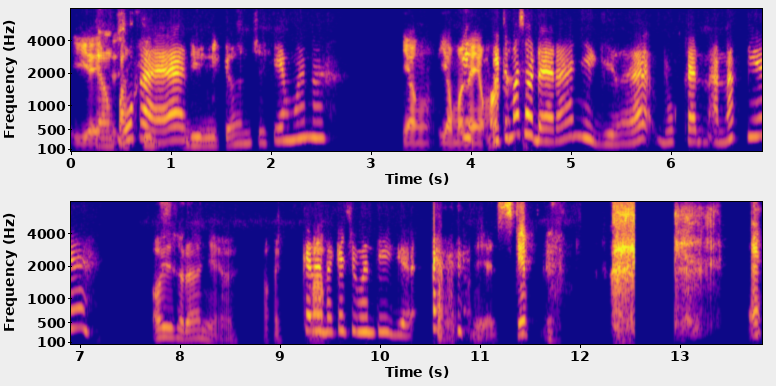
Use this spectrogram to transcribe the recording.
iya yang itu. Bukan. di, di nikahan sih. Yang mana? yang yang mana Ih, yang mana Itu mah saudaranya gila, bukan anaknya. Oh iya saudaranya. Oke. Kan Maaf. anaknya cuma tiga. Ya, skip. eh,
